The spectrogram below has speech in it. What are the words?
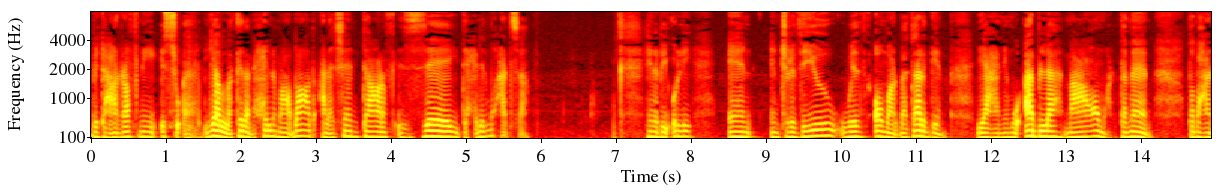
بتعرفني السؤال. يلا كده نحل مع بعض علشان تعرف إزاي تحل المحادثة. هنا بيقول لي an interview with عمر بترجم يعني مقابلة مع عمر. تمام. طبعا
